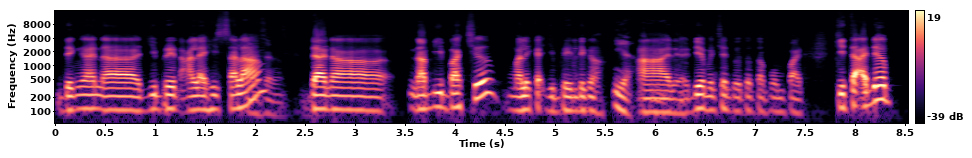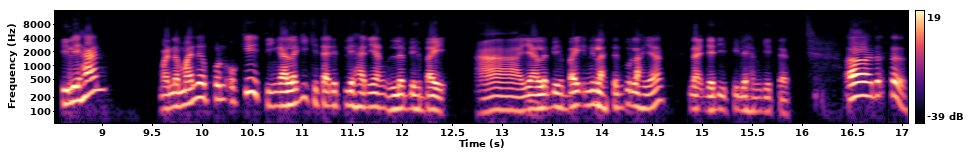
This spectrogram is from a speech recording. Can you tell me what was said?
dengan uh, Jibril alaihi salam dan uh, Nabi baca, malaikat Jibril dengar. Ya. Ah dia, dia macam tu tuan-tuan perempuan. Kita ada pilihan mana-mana pun okey, tinggal lagi kita ada pilihan yang lebih baik. Ah yang lebih baik inilah tentulah yang nak jadi pilihan kita. Uh, doktor.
